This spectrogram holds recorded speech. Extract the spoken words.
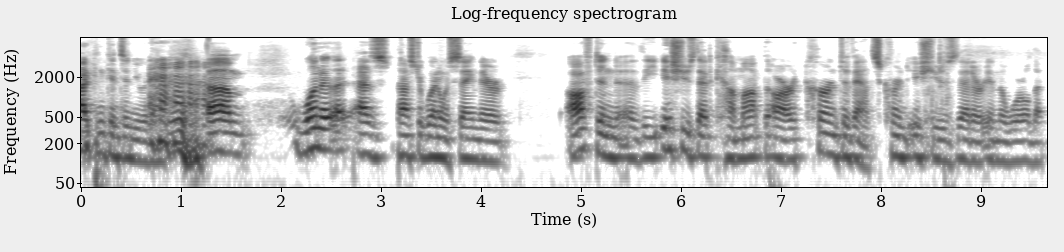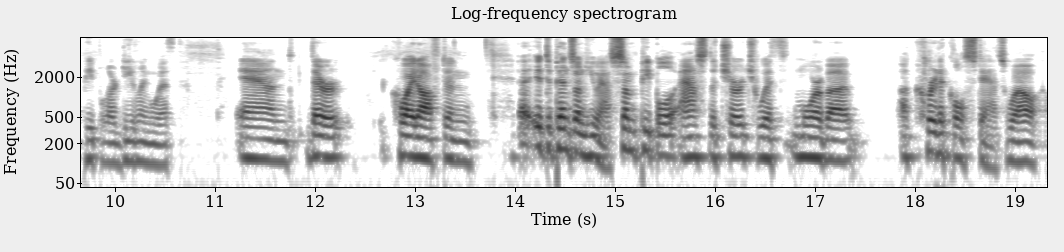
I can continue with that. um, one, uh, as Pastor Gwen was saying there, often uh, the issues that come up are current events, current issues that are in the world that people are dealing with, and they're quite often. uh, It depends on who you ask. Some people ask the church with more of a, a critical stance. Well,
